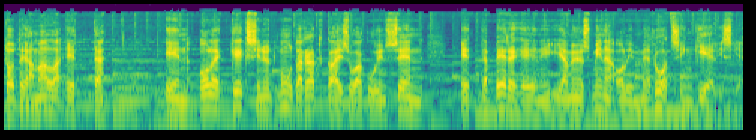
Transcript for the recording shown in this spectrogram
toteamalla, että en ole keksinyt muuta ratkaisua kuin sen, että perheeni ja myös minä olimme ruotsinkielisiä.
